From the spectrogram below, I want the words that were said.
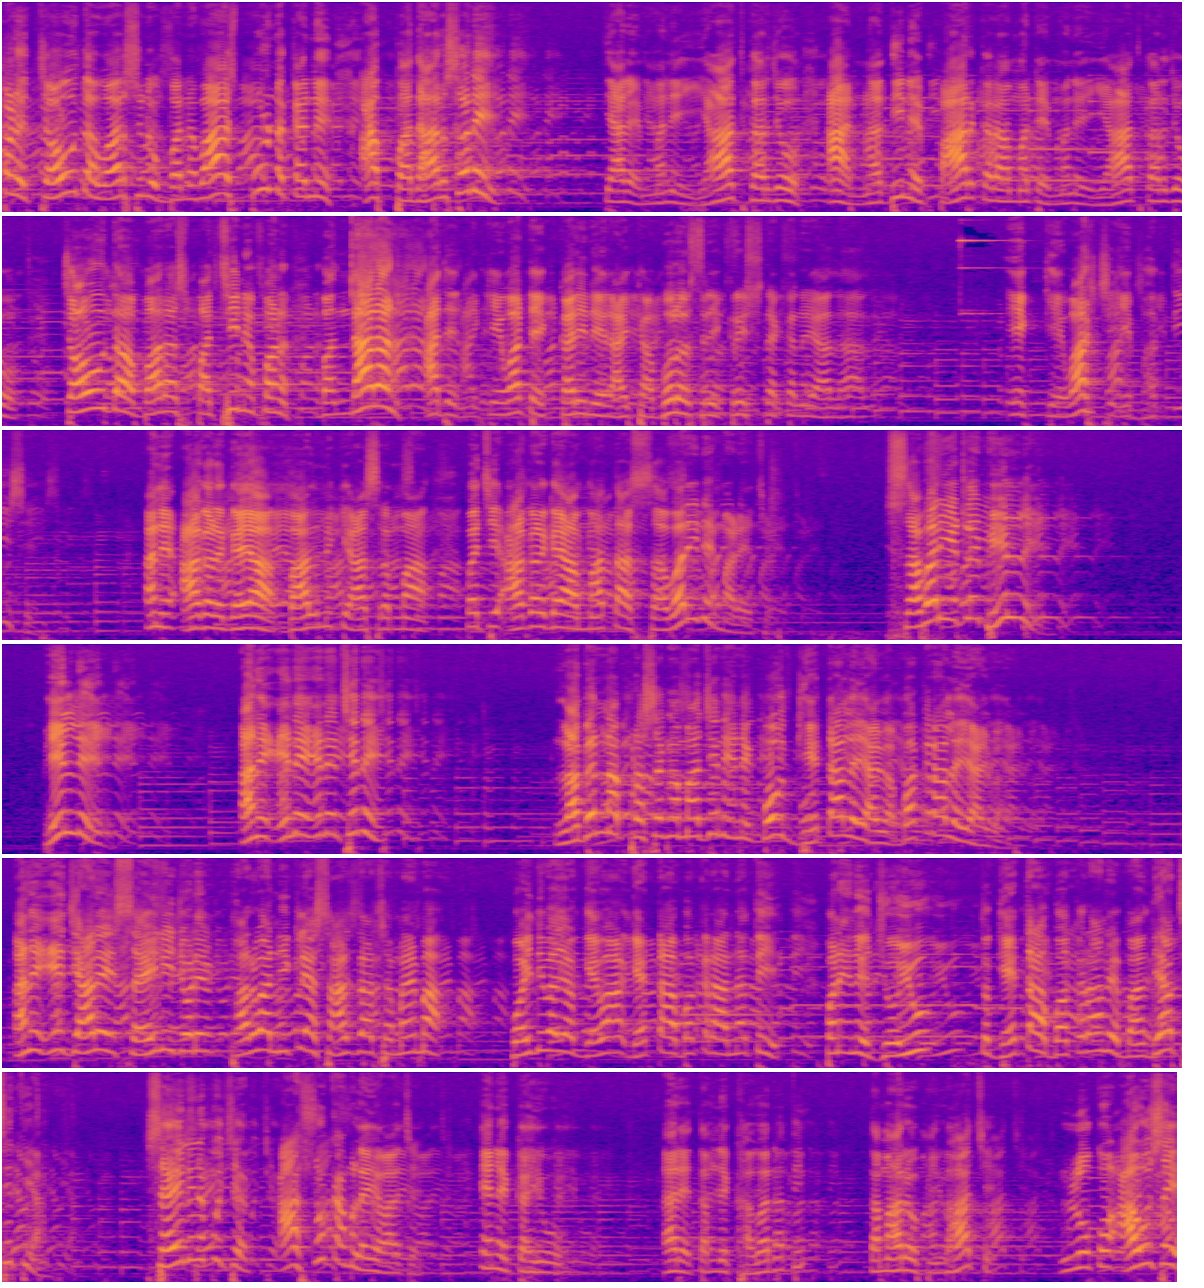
પણ ચૌદ વર્ષનો વનવાસ પૂર્ણ કરીને આ પધારશો ને ત્યારે મને યાદ કરજો, આ નદીને પાર કરવા માટે મને યાદ કરજો. ચૌદ વર્ષ પછીને પણ બંધારણ આજે કેવાટે કરીને રાખ્યા. બોલો શ્રી કૃષ્ણ કનૈયાલાલ એ કેવાટ છે, એ ભક્તિ છે. અને આગળ ગયા વાલ્મીકી આશ્રમમાં, પછી આગળ ગયા માતા સવારીને મળે છે. સવારી એટલે ભીલની. ભીલની. અને એને એને છે ને, લગ્નના પ્રસંગમાં છે ને એને બહુ ઘેટા લઈ આવ્યા, બકરા લઈ આવ્યા. અને એ જ્યારે સહેલી જોડે ફરવા નીકળ્યા સાંજના સમયમાં, કોઈ દિવસ ગેવા ઘેટા બકરા નથી, પણ એને જોયું તો ઘેટા બકરાને બાંધ્યા છે ત્યાં. સહેલીને પૂછ્યું, આ શું કામ લઈ આવ્યા છે? એને કહ્યું, અરે, તમને ખબર નથી, તમારો વિવાહ છે. લોકો આવશે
